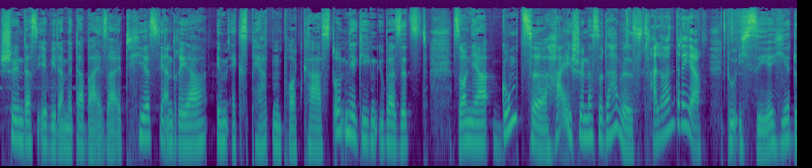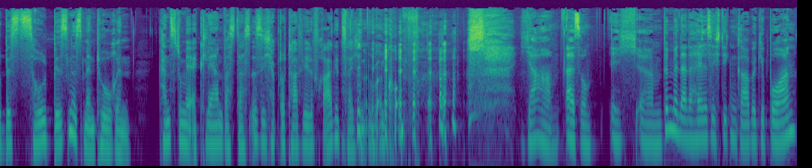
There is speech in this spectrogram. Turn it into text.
Schön, dass ihr wieder mit dabei seid. Hier ist die Andrea im Expertenpodcast und mir gegenüber sitzt Sonja Gumze. Hi, schön, dass du da bist. Hallo Andrea. Du, ich sehe hier, du bist Soul Business Mentorin. Kannst du mir erklären, was das ist? Ich habe total viele Fragezeichen über den Kopf. Ja, also ich ähm, bin mit einer hellsichtigen Gabe geboren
